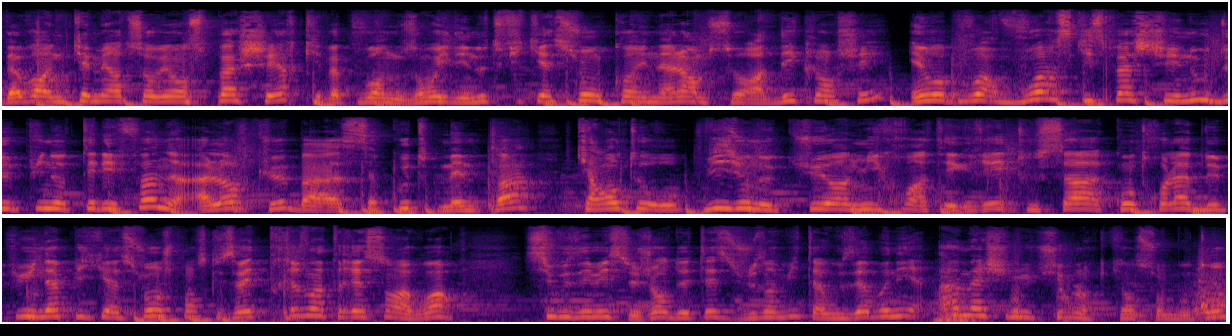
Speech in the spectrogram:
d'avoir une caméra de surveillance pas chère qui va pouvoir nous envoyer des notifications quand une alarme sera déclenchée et on va pouvoir voir ce qui se passe chez nous depuis notre téléphone alors que bah ça coûte même pas 40 euros. Vision nocturne, micro intégré, tout ça contrôlable depuis une application, je pense que ça va être très intéressant à voir. Si vous aimez ce genre de test, je vous invite à vous abonner à ma chaîne YouTube en cliquant sur le bouton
